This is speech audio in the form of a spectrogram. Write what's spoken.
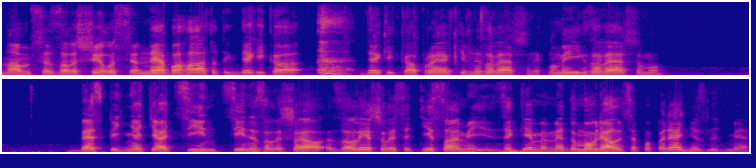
нам ще залишилося небагато, тих декілька, декілька проєктів незавершених, але ми їх завершимо. Без підняття цін. Ціни залиша, залишилися ті самі, з якими ми домовлялися попередньо з людьми.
